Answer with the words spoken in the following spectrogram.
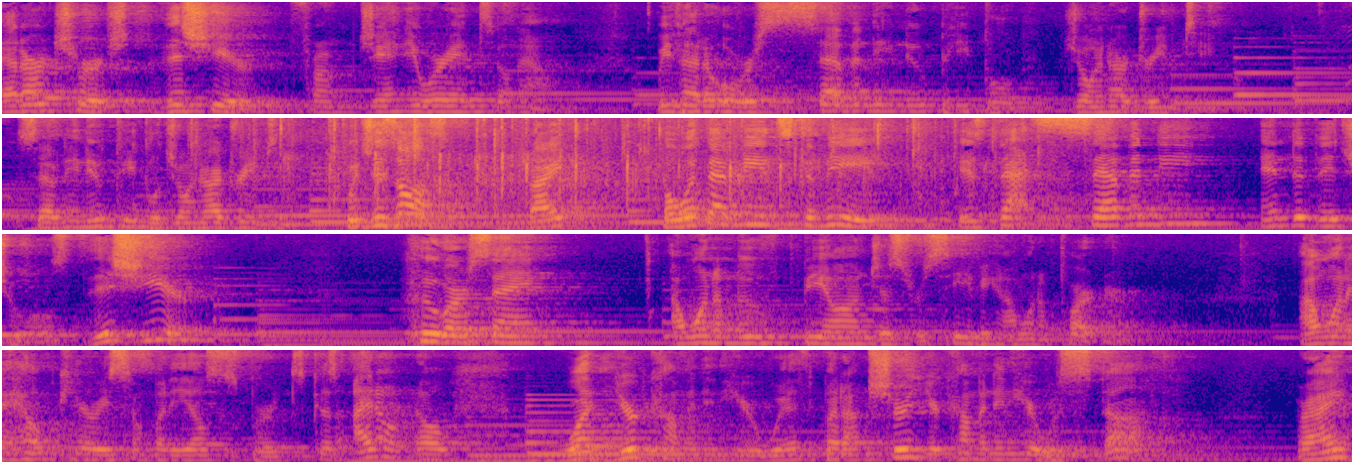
at our church this year, from January until now, we've had over 70 new people join our dream team. 70 new people join our dream team, which is awesome, right? But what that means to me is that 70 individuals this year who are saying, I want to move beyond just receiving, I want to partner. I want to help carry somebody else's burdens because I don't know what you're coming in here with, but I'm sure you're coming in here with stuff, right?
